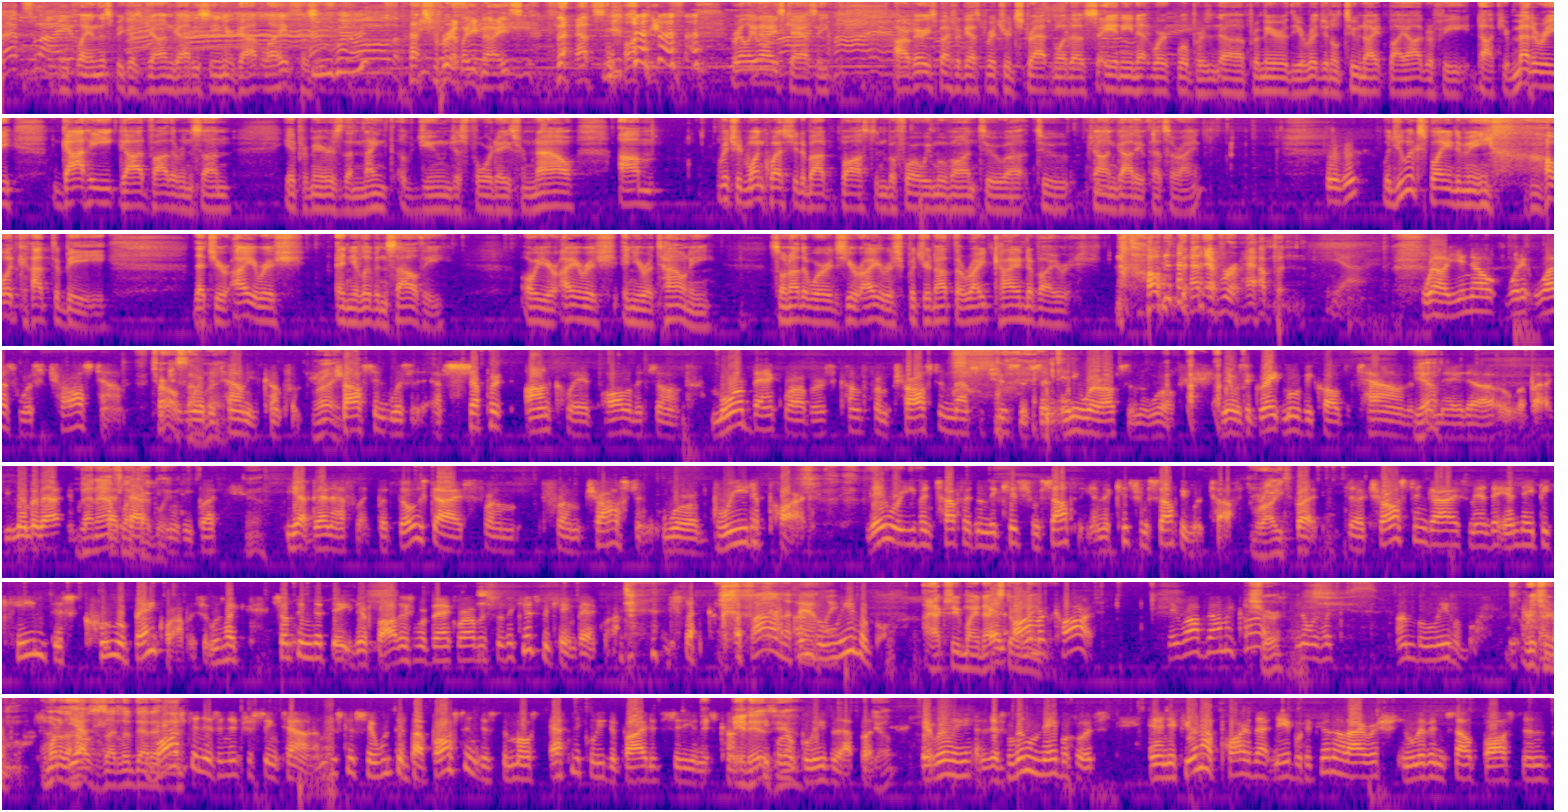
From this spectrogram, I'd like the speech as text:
That's You life. playing this because John Gotti Sr. got life? Is- That's really nice. That's life. really nice, Cassie. Our very special guest, Richard Stratton, with us. A&E Network will pre- uh, premiere the original two-night biography documentary, Gotti, Godfather and Son. It premieres the 9th of June, just four days from now. Um, Richard, one question about Boston before we move on to uh, to John Gotti, if that's all right. Mm-hmm. Would you explain to me how it got to be that you're Irish and you live in Southie, or you're Irish and you're a townie? So, in other words, you're Irish, but you're not the right kind of Irish. How did that ever happen? Yeah. Well, you know what it was was Charlestown. Charlestown, where right. the townies come from. Right. Charlestown was a separate enclave, all of its own. More bank robbers come from Charlestown, Massachusetts, than anywhere else in the world. There was a great movie called The Town that Yeah. they made uh, about. You remember that? It was Ben Affleck, I believe. Movie, but Yeah. yeah, Ben Affleck. But those guys from from Charlestown were a breed apart. They were even tougher than the kids from Southie, and the kids from Southie were tough. Right. But the Charlestown guys, man, they, and they became this crew of bank robbers. It was like something that they their fathers were bank robbers, so the kids became bank robbers. It's like It's all in the family. unbelievable. Actually, my next and door armored neighbor. cars. They robbed armored cars. Sure. You know, it was like unbelievable. Richard, one of the Yeah. houses I lived at. in- Boston is an interesting town. I'm just going to say one thing about Boston is the most ethnically divided city in this country. It is, People yeah. don't believe that, but Yep. it really is. There's little neighborhoods, and if you're not part of that neighborhood, if you're not Irish and live in South Boston,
